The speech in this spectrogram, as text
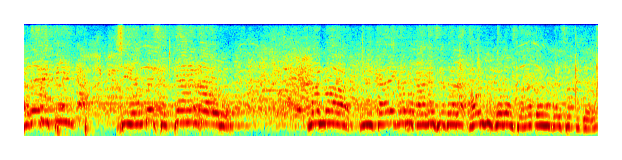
ಅದೇ ರೀತಿ ಶ್ರೀ ಎಂ ಎಸ್ ಸತ್ಯಾನಂದ ಅವರು ನಮ್ಮ ಈ ಕಾರ್ಯಕ್ರಮಕ್ಕೆ ಆಗಮಿಸಿದ್ದಾರೆ ಅವ್ರಿಗೂ ಕೂಡ ಸ್ವಾಗತವನ್ನು ಬಯಸುತ್ತಿದ್ದಾರೆ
